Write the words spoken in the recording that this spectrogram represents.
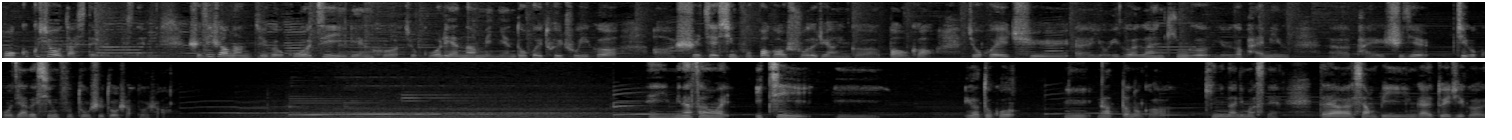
報告書を出してるんですね。实际上呢，这个国际联合就国联呢，每年都会推出一个世界幸福报告书的这样一个报告，就会去呃有一个有一个排名，呃排世界这个国家的幸福度是多少多少。さんは一位？になったのか。気になりますね。大家想必应该对这个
